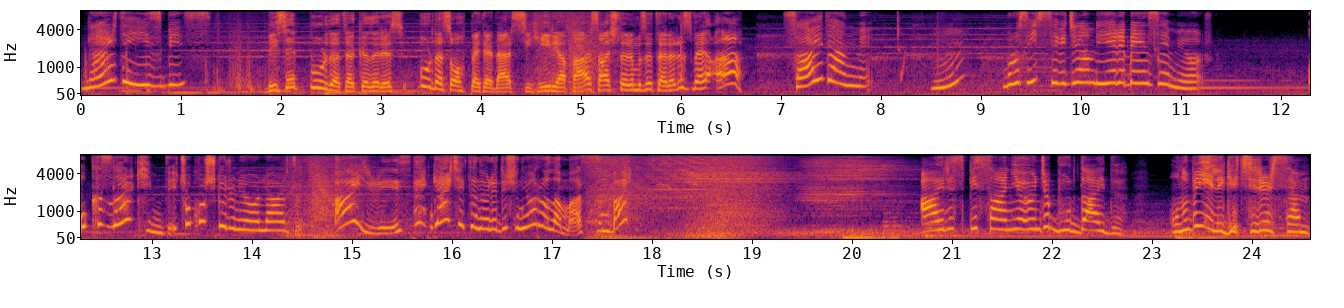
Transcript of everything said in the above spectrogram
Neredeyiz biz? Biz hep burada takılırız. Burada sohbet eder, sihir yapar, saçlarımızı tararız ve... Ah! Sahiden mi? Hı? Burası hiç seveceğim bir yere benzemiyor. O kızlar kimdi? Çok hoş görünüyorlardı. Iris, gerçekten öyle düşünüyor olamazsın. Bak, Iris bir saniye önce buradaydı. Onu bir ele geçirirsem.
